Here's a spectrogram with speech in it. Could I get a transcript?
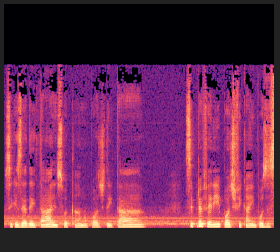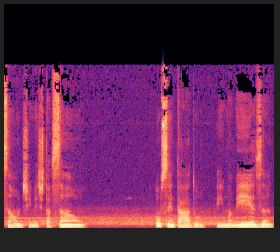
Se quiser deitar em sua cama, pode deitar. Se preferir, pode ficar em posição de meditação ou sentado em uma mesa,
